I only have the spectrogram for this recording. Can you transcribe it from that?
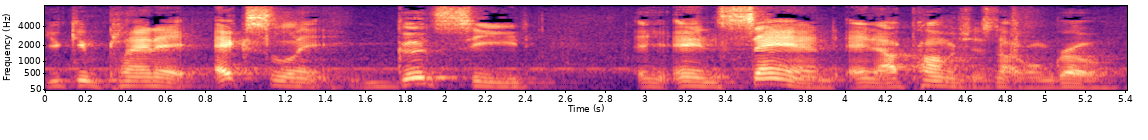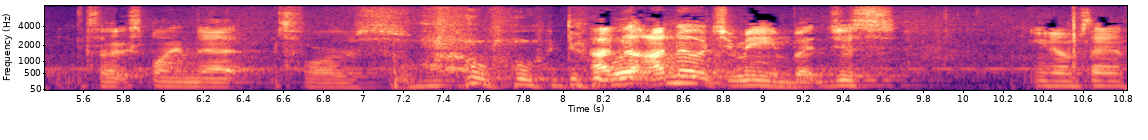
You can plant an excellent, good seed in, in sand, and I promise you, it's not going to grow. So explain that as far as I know, what? I know what you mean, but just you know what I'm saying.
